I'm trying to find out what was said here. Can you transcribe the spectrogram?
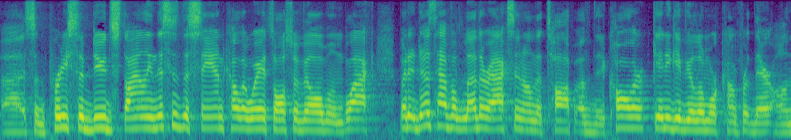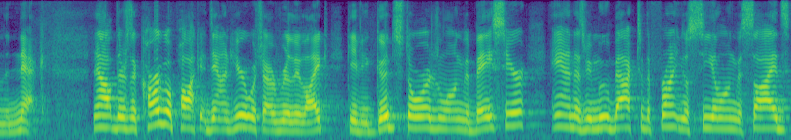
uh, some pretty subdued styling. This is the sand colorway. It's also available in black, but it does have a leather accent on the top of the collar, to give you a little more comfort there on the neck. Now there's a cargo pocket down here which I really like, give you good storage along the base here and as we move back to the front you'll see along the sides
